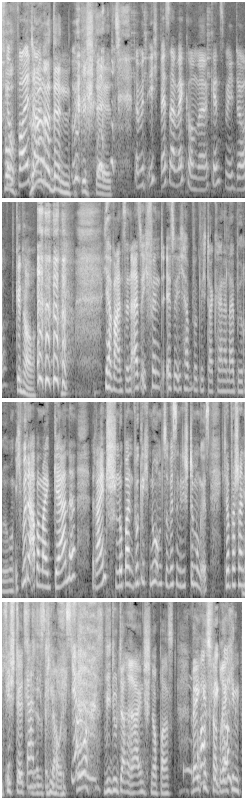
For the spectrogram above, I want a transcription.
vor Gefoltert. Hürden gestellt. Damit ich besser wegkomme. Kennst mich doch. Genau. Ja, Wahnsinn. Also ich finde, also ich habe wirklich da keinerlei Berührung. Ich würde aber mal gerne reinschnuppern, wirklich nur um zu wissen, wie die Stimmung ist. Ich glaube wahrscheinlich Wie ist stellst du gar nicht das so genau jetzt ja. vor, wie du da reinschnopperst? Welches. Verbrechen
